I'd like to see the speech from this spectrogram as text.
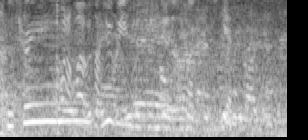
Some drinks. Someone at work was like, who'd be interested in doing that? I was like, yes.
